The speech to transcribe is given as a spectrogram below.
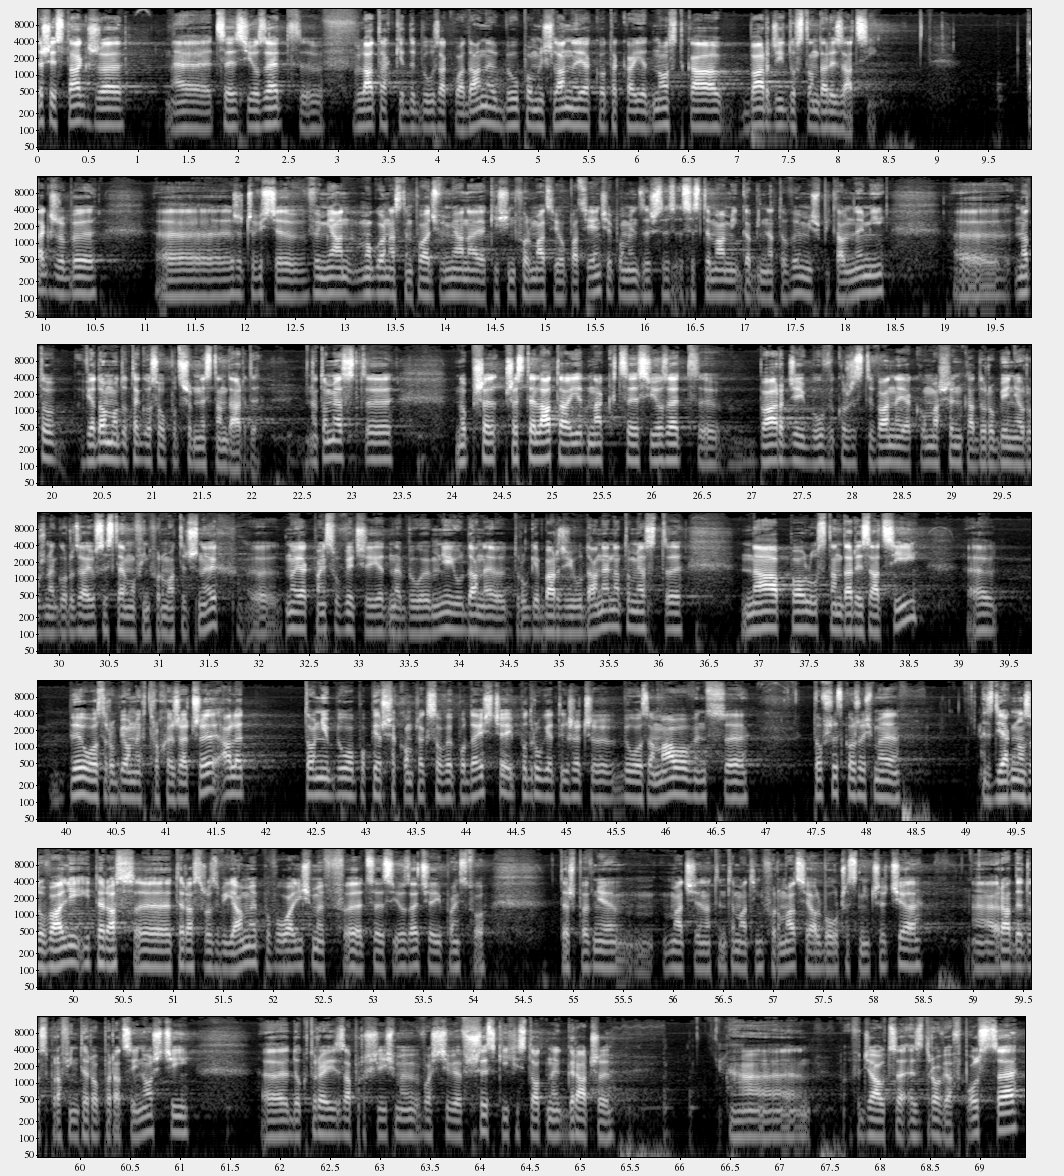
Też jest tak, że e, CSJZ w latach, kiedy był zakładany, był pomyślany jako taka jednostka bardziej do standaryzacji. Tak, żeby e, rzeczywiście wymian, mogła następować wymiana jakiejś informacji o pacjencie pomiędzy systemami gabinetowymi, szpitalnymi, e, no to wiadomo, do tego są potrzebne standardy. Natomiast no, prze, przez te lata jednak CSJZ bardziej był wykorzystywany jako maszynka do robienia różnego rodzaju systemów informatycznych. E, no jak Państwo wiecie, jedne były mniej udane, drugie bardziej udane, natomiast e, na polu standaryzacji e, było zrobionych trochę rzeczy, ale to nie było po pierwsze kompleksowe podejście i po drugie tych rzeczy było za mało, więc to wszystko żeśmy zdiagnozowali i teraz, teraz rozwijamy. Powołaliśmy w CSJZ i Państwo też pewnie macie na ten temat informacje albo uczestniczycie. E, Radę do spraw interoperacyjności, e, do której zaprosiliśmy właściwie wszystkich istotnych graczy e, w działce e-zdrowia w Polsce.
